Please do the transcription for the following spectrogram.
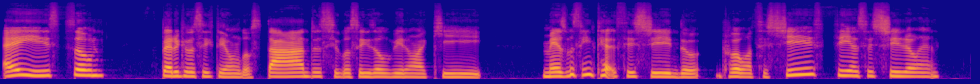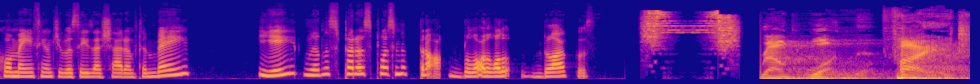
É isso. Espero que vocês tenham gostado. Se vocês ouviram aqui, mesmo sem ter assistido, vão assistir. Se assistiram, comentem o que vocês acharam também. E vamos para os próximos blo blo blocos. Round 1. Fight!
